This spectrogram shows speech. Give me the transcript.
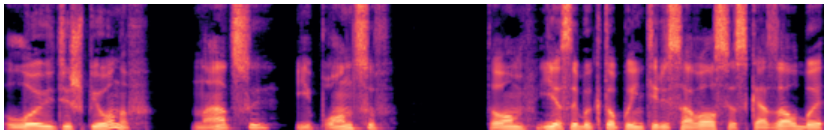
Ловите шпионов? Нации? Японцев?» Том, если бы кто поинтересовался, сказал бы,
